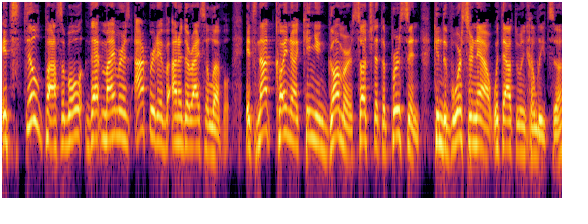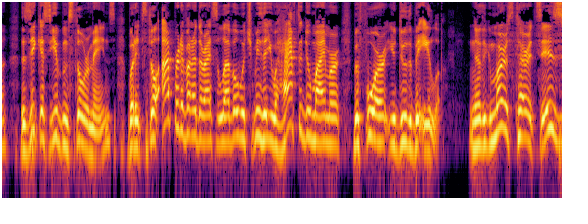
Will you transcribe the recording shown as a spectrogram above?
it's still possible that mimer is operative on a daraisa level. It's not kind of kinyan gomer such that the person can divorce her now without doing chalitza. The zikas yibim still remains, but it's still operative on a daraisa level, which means that you have to do mimer before you do the be'ilah. Now the Gemara's teretz is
